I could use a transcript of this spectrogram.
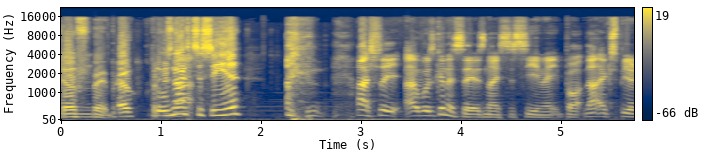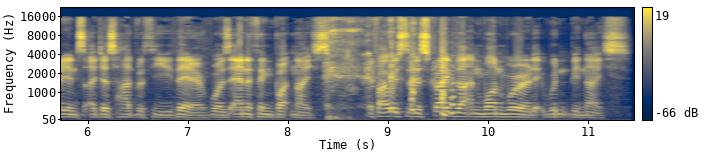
Go um, for it, bro. But it was that... nice to see you. Actually, I was gonna say it was nice to see you, mate, but that experience I just had with you there was anything but nice. if I was to describe that in one word, it wouldn't be nice.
